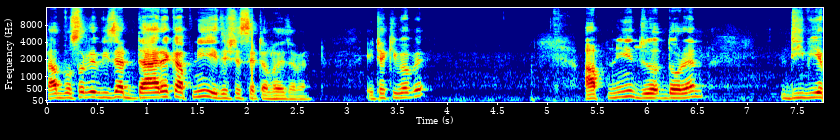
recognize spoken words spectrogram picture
সাত বছরের ভিসা ডাইরেক্ট আপনি এই দেশে সেটেল হয়ে যাবেন। এটা কীভাবে? আপনি ধরেন ডিবিএ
